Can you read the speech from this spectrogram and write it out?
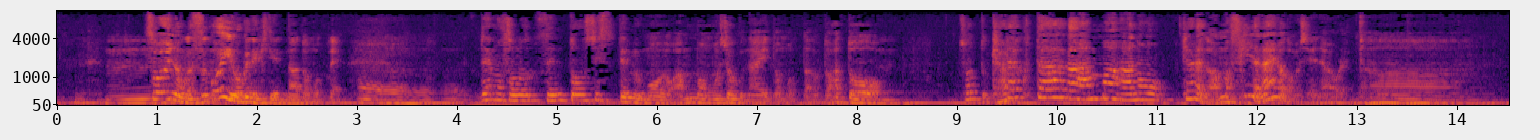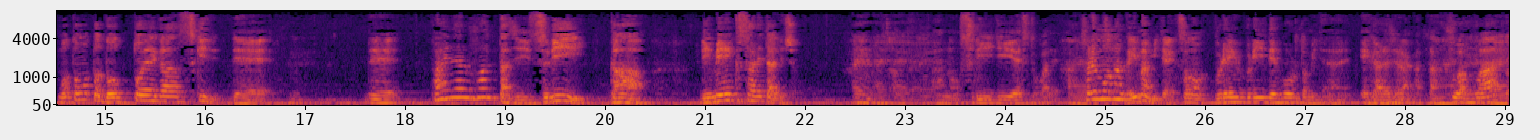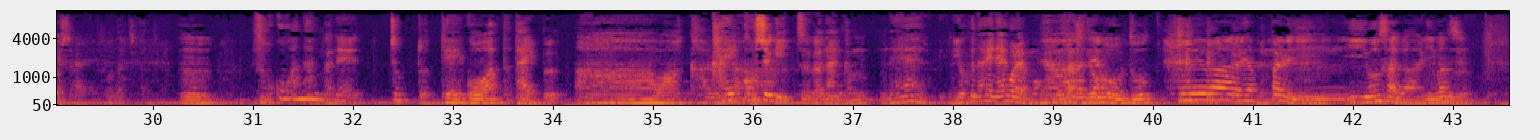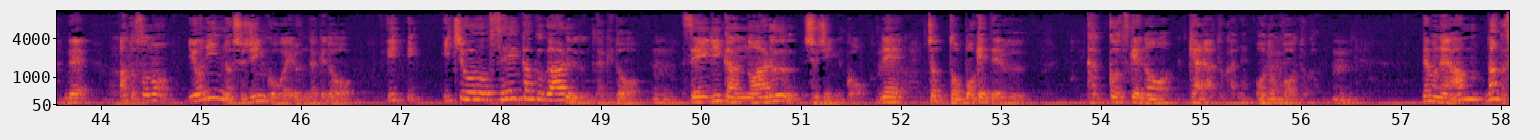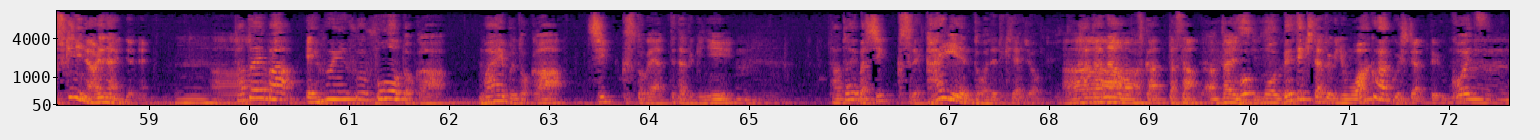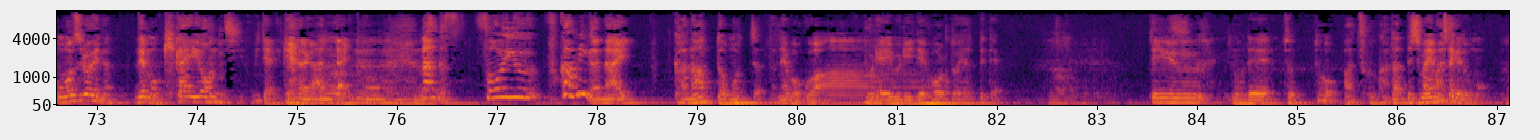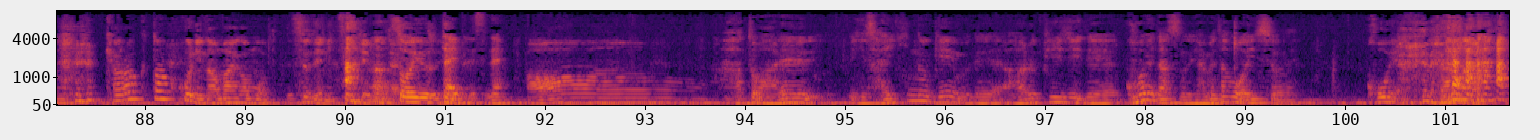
うん。そういうのがすごいよくできてるなと思って。でもその戦闘システムもあんま面白くないと思ったのとあと、ちょっとキャラクターがあんまあのキャラがあんま好きじゃないのかもしれない俺。あもともとドット絵が好きで、で「ファイナルファンタジー3」がリメイクされたでしょ。はいはいはいあの 3DS とかで、はい。それもなんか今みたいにそのブレイブリーデフォルトみたいな絵柄じゃなかった。ふわふわっとした、はいはい同じ感じうん、そこがなんかねちょっと抵抗あったタイプ。ああわかるな。解雇主義っつうかなんかねよくないねこれも。いやーでもドット絵はやっぱりいい良さがありますよ、であとその4人の主人公がいるんだけどいい一応性格があるんだけど、うん。正義感のある主人公。でちょっとボケてるかっこつけのキャラとかね男とか、うん。でもねあんなんか好きになれないんだよね。例えば FF4 とか5とか6とかやってた時に、例えば6でカイエンとか出てきたでしょ？刀を使ったさ。もう出てきた時にもうワクワクしちゃってこいつうん面白いな。でも機械音痴みたいなキャラがあったりとか。うん。なんかそういう深みがないかなって思っちゃったね僕は。ブレイブリーデフォルトやってて。っていうのでちょっと熱く語ってしまいましたけども。キャラクターここに名前がもうすでについあてるみたいなあそういうタイプですね。ああとあれ最近のゲームで RPG で声出すのやめた方がいいっすよね。声？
